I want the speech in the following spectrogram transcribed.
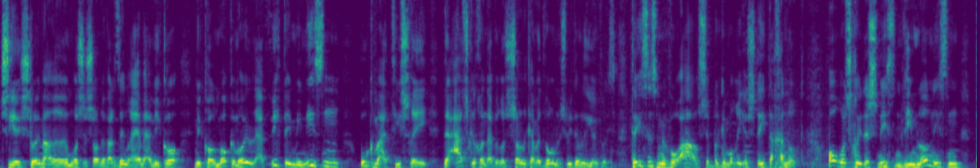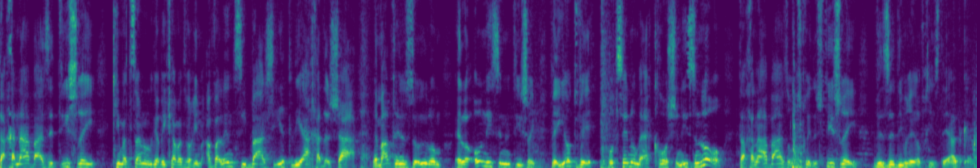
שיש לא אמר ראש השונה ועל זה נראה מהמיקרו מכל מוקם הוי להפיקתי מניסן וקמה תשרי, דאשכחון דא השונה לכמה דבורים לשמיתם ליובריס. תיסס מבואר שבגמורה יש שתי תחנות או ראש חודש ניסן, ואם לא ניסן, תחנה הבאה זה תשרי, כי מצאנו לגבי כמה דברים. אבל אין סיבה שיהיה תלייה חדשה למלכי זוהילום, אלא או ניסן ותשרי. והיות והוצאנו מהקרוש שניסן לא, תחנה הבאה זה ראש חודש תשרי, וזה דברי רב חיסדה. עד כאן.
